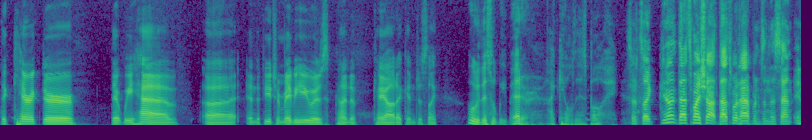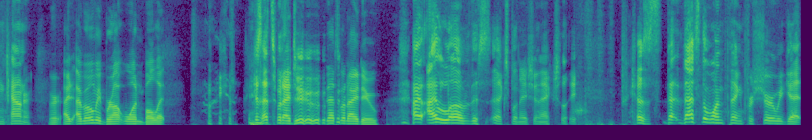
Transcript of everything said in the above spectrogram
the character that we have uh, in the future, maybe he was kind of chaotic and just like, Ooh, this will be better. I killed his boy. So it's like, you know, that's my shot. That's what happens in this en- encounter. Or I, I've only brought one bullet. Because that's what I do. That's what I do. I, I love this explanation actually, because that that's the one thing for sure we get.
